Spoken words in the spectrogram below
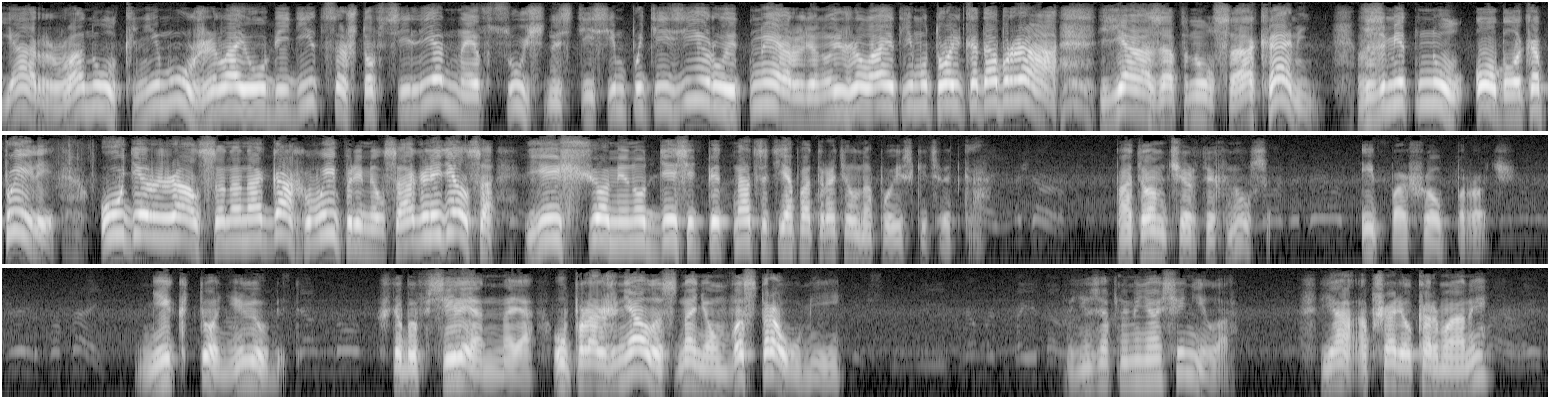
Я рванул к нему, желая убедиться, что Вселенная в сущности симпатизирует Мерлину и желает ему только добра. Я запнулся о камень, взметнул облако пыли, удержался на ногах, выпрямился, огляделся. Еще минут десять-пятнадцать я потратил на поиски цветка. Потом чертыхнулся и пошел прочь. Никто не любит, чтобы Вселенная упражнялась на нем в остроумии. Внезапно меня осенило. Я обшарил карманы,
